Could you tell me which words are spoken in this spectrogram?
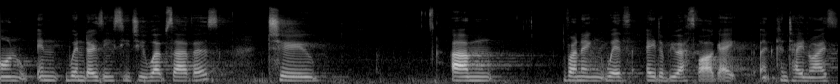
on in Windows EC2 web servers to um, running with AWS Fargate containerized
